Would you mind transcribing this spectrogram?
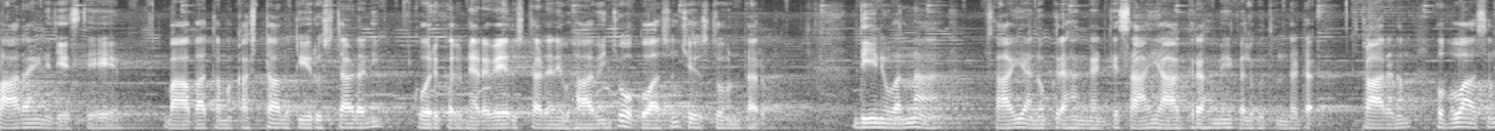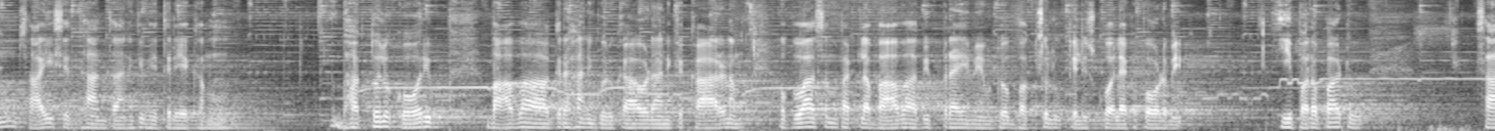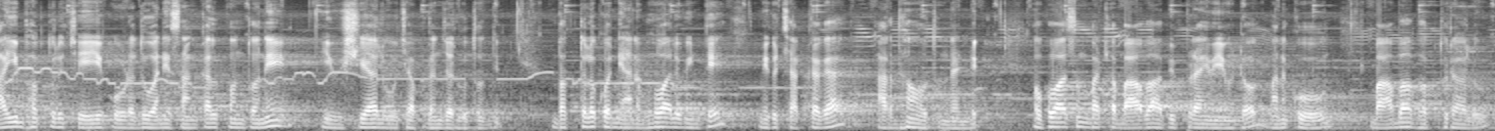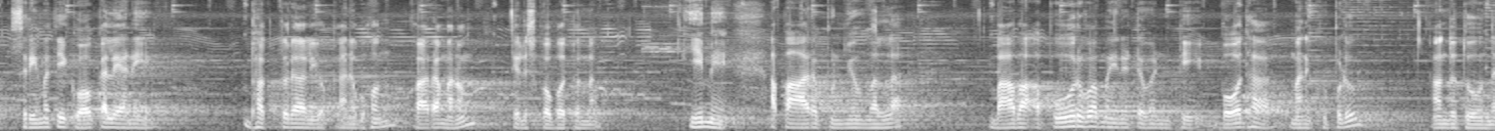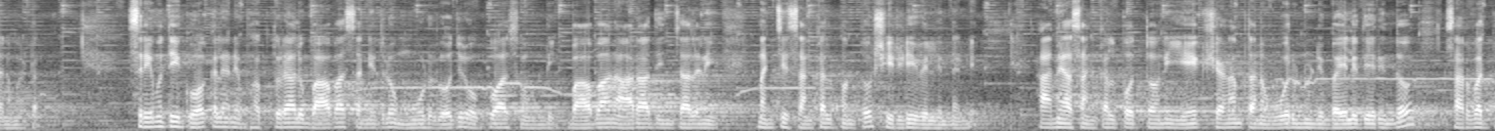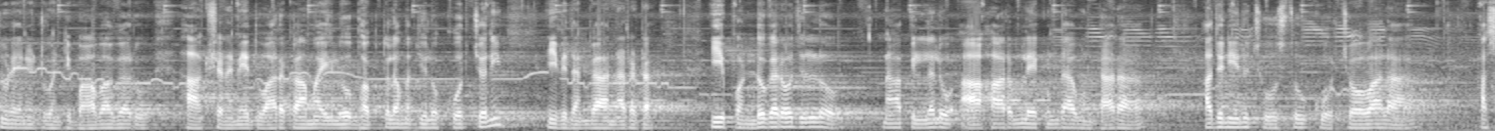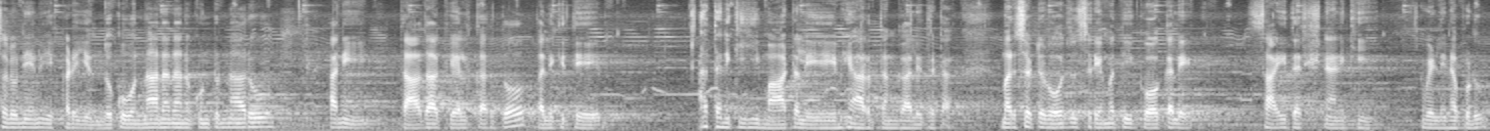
పారాయణ చేస్తే బాబా తమ కష్టాలు తీరుస్తాడని కోరికలు నెరవేరుస్తాడని భావించి ఉపవాసం చేస్తూ ఉంటారు. దీనివలన సాయి అనుగ్రహం కంటే సాయి ఆగ్రహమే కలుగుతుందట. కారణం ఉపవాసం సాయి సిద్ధాంతానికి వ్యతిరేకము. భక్తులు కోరి బాబా ఆగ్రహానికి గురి కావడానికి కారణం ఉపవాసం పట్ల బాబా అభిప్రాయం ఏమిటో భక్తులు తెలుసుకోలేకపోవడమే. ఈ పొరపాటు సాయి భక్తులు చేయకూడదు అనే సంకల్పంతోనే ఈ విషయాలు చెప్పడం జరుగుతుంది. భక్తుల కొన్ని అనుభవాలు వింటే మీకు చక్కగా అర్థం అవుతుందండి ఉపవాసం పట్ల బాబా అభిప్రాయం ఏమిటో మనకు బాబా భక్తురాలు శ్రీమతి గోఖలే అనే భక్తురాలి యొక్క అనుభవం ద్వారా మనం తెలుసుకోబోతున్నాం. ఈమె అపార పుణ్యం వల్ల బాబా అపూర్వమైనటువంటి బోధ మనకిప్పుడు అందుతూ ఉందన్నమాట. శ్రీమతి గోఖల్ అనే భక్తురాలు బాబా సన్నిధిలో మూడు రోజులు ఉపవాసం ఉండి బాబాను ఆరాధించాలని మంచి సంకల్పంతో షిరిడి వెళ్ళిందండి. ఆమె ఆ సంకల్పంతో ఏ క్షణం తన ఊరు నుండి బయలుదేరిందో సర్వజ్ఞుడైనటువంటి బాబాగారు ఆ క్షణమే ద్వారకామాయిలో భక్తుల మధ్యలో కూర్చొని ఈ విధంగా అన్నారట. ఈ పండుగ రోజుల్లో నా పిల్లలు ఆహారం లేకుండా ఉంటారా? అది నేను చూస్తూ కూర్చోవాలా? అసలు నేను ఇక్కడ ఎందుకు ఉన్నానని అనుకుంటున్నారు? అని దాదా కేల్కర్తో పలికితే అతనికి ఈ మాటలు ఏమీ అర్థం కాలేదట. మరుసటి రోజు శ్రీమతి గోఖలే సాయి దర్శనానికి వెళ్ళినప్పుడు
